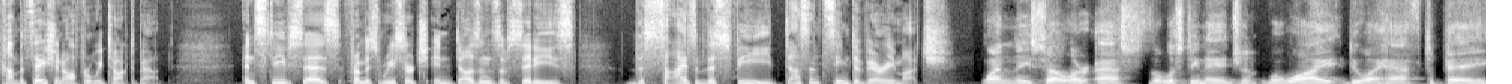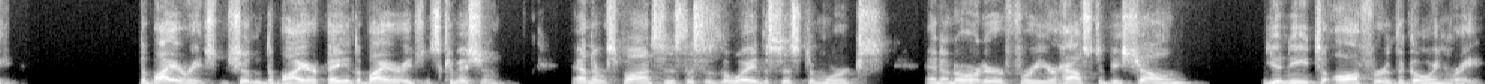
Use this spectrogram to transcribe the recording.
compensation offer we talked about. And Steve says from his research in dozens of cities, the size of this fee doesn't seem to vary much. When the seller asks the listing agent, Well, why do I have to pay the buyer agent? Shouldn't the buyer pay the buyer agent's commission? And the response is, This is the way the system works. And in order for your house to be shown, you need to offer the going rate,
